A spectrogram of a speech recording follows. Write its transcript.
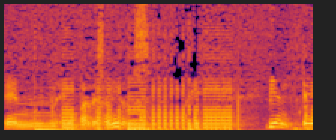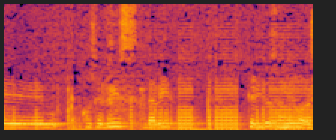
en, un par de sonidos. Bien, eh, José Luis, David, queridos amigos,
